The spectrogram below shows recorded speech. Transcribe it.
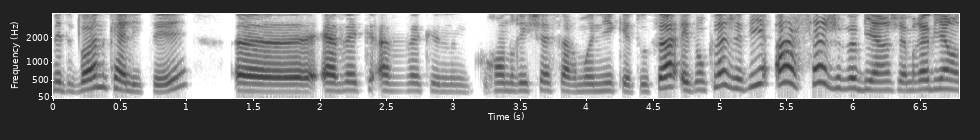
mais de bonne qualité. Euh, avec avec une grande richesse harmonique et tout ça. Et donc là, j'ai dit ah ça, je veux bien, j'aimerais bien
